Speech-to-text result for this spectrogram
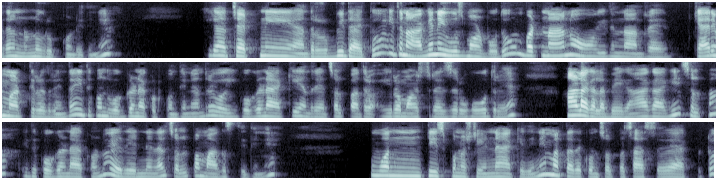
ಅದನ್ನು ನುಣ್ಣಗೆ ರುಬ್ಕೊಂಡಿದ್ದೀನಿ. ಈಗ ಚಟ್ನಿ ಅಂದರೆ ರುಬ್ಬಿದಾಯಿತು. ಇದನ್ನು ಹಾಗೇನೆ ಯೂಸ್ ಮಾಡ್ಬೋದು. ಬಟ್ ನಾನು ಇದನ್ನು ಅಂದರೆ ಕ್ಯಾರಿ ಮಾಡ್ತಿರೋದ್ರಿಂದ ಇದಕ್ಕೊಂದು ಒಗ್ಗರಣೆ ಕೊಟ್ಕೊತೀನಿ. ಅಂದರೆ ಈಗ ಒಗ್ಗರಣೆ ಹಾಕಿ, ಅಂದರೆ ಸ್ವಲ್ಪ ಅದರ ಇರೋ ಮಾಯಿಶ್ಚರೈಸರ್ ಹೋದರೆ ಹಾಳಾಗಲ್ಲ ಬೇಗ. ಹಾಗಾಗಿ ಸ್ವಲ್ಪ ಇದಕ್ಕೆ ಒಗ್ಗರಣೆ ಹಾಕ್ಕೊಂಡು ಅದು ಎಣ್ಣೆನಲ್ಲಿ ಸ್ವಲ್ಪ ಮಾಗಿಸ್ತಿದ್ದೀನಿ. ಒಂದು ಟೀ ಸ್ಪೂನಷ್ಟು ಎಣ್ಣೆ ಹಾಕಿದ್ದೀನಿ. ಮತ್ತು ಅದಕ್ಕೊಂದು ಸ್ವಲ್ಪ ಸಾಸಿವೆ ಹಾಕ್ಬಿಟ್ಟು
